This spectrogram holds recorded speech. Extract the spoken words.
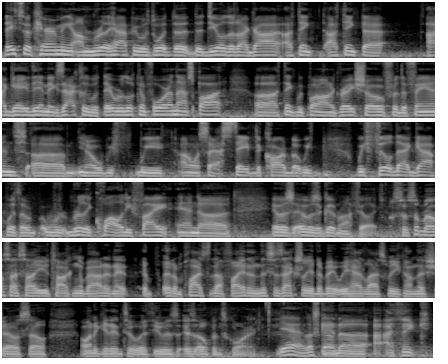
they took care of me. I'm really happy with what the, the deal that I got. I think I think that. I gave them exactly what they were looking for in that spot. Uh, I think we put on a great show for the fans. Um, you know, we, we I don't want to say I saved the card, but we we filled that gap with a really quality fight, and uh, it was it was a good one. I feel like. So something else I saw you talking about, and it, it, it applies to that fight, and this is actually a debate we had last week on this show. So I want to get into it with you is, is open scoring. Yeah, let's go. And uh, I I think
